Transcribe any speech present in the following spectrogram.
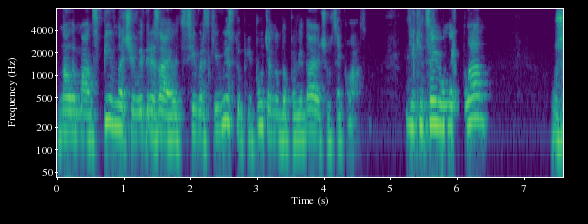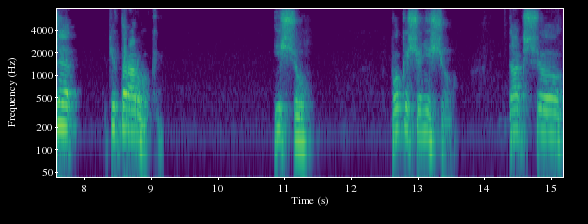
на Лиман з півночі, відрізають сіверський виступ і Путіну доповідають, що все класно. Тільки цей у них план вже півтора роки. І що? Поки що ніщо. Так що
